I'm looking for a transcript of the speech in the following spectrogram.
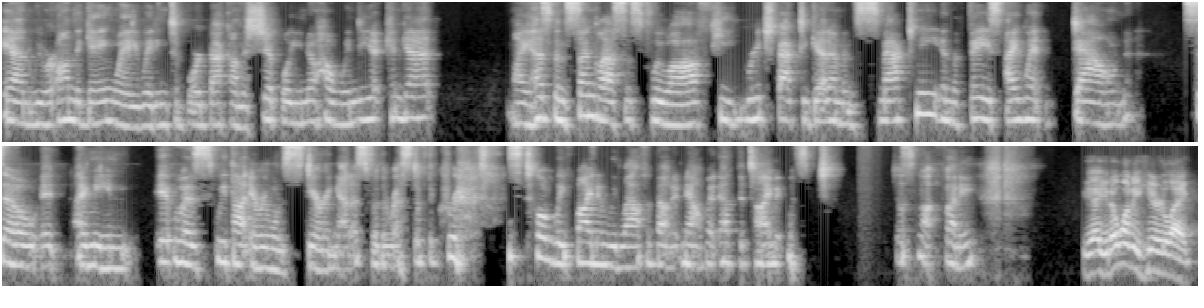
and we were on the gangway waiting to board back on the ship. Well, you know how windy it can get my husband's sunglasses flew off. He reached back to get him and smacked me in the face. I went down. So it, I mean, it was, we thought everyone was staring at us for the rest of the cruise. it's totally fine and we laugh about it now, but at the time it was just not funny. Yeah, you don't want to hear like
